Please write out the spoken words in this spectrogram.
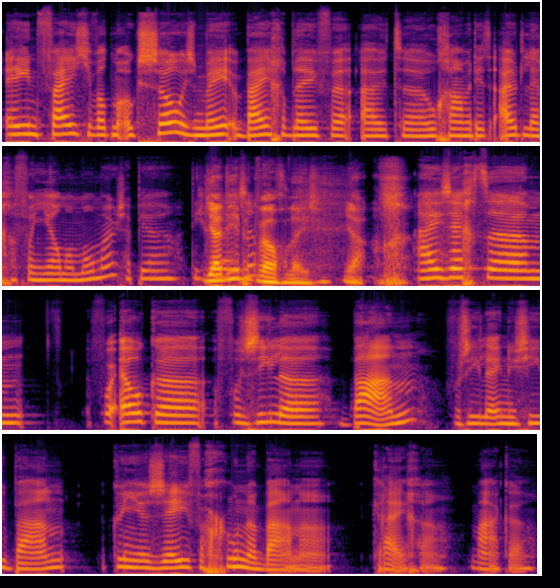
Eén feitje wat me ook zo is mee, bijgebleven uit eh, hoe gaan we dit uitleggen van Jelme Mommers. Heb je die Ja, die heb ik wel gelezen. Ja. Hij zegt ehm, voor elke fossiele baan, fossiele energiebaan, kun je zeven groene banen krijgen, maken,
